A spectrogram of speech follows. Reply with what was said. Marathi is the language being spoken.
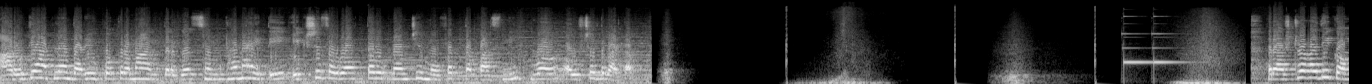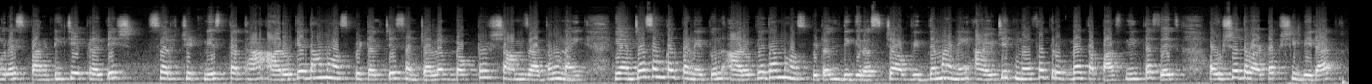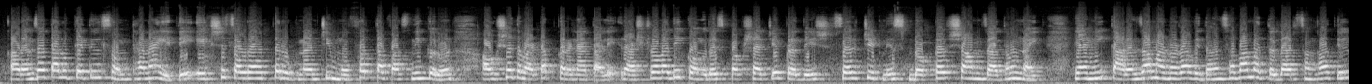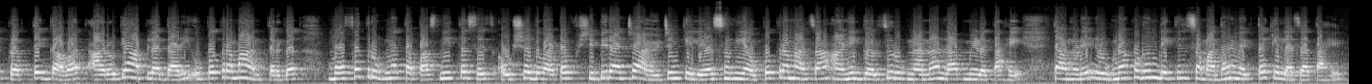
आरोग्य आपल्या दारी उपक्रमाअंतर्गत समठाणा येथे एकशे चौऱ्याहत्तर रुग्णांची मोफत तपासणी व औषध वाटप. राष्ट्रवादी काँग्रेस पार्टीचे प्रदेश सरचिटणीस तथा आरोग्यधाम हॉस्पिटलचे संचालक डॉक्टर श्याम जाधव नाईक यांच्या संकल्पनेतून आरोग्यधाम हॉस्पिटल दिग्रसच्या विद्यमाने आयोजित मोफत रुग्ण तपासणी तसेच औषध वाटप शिबिरात कारंजा तालुक्यातील सोमठाणा येथे एकशे चौऱ्याहत्तर रुग्णांची मोफत तपासणी करून औषध वाटप करण्यात आले. राष्ट्रवादी काँग्रेस पक्षाचे प्रदेश सरचिटणीस डॉक्टर श्याम जाधव नाईक यांनी कारंजा मानोरा विधानसभा मतदारसंघातील प्रत्येक गावात आरोग्य आपल्या दारी उपक्रमाअंतर्गत मोफत रुग्ण तपासणी तसेच औषध वाटप शिबिरांचे आयोजन केले असून या उपक्रमाचा आणि गरजू रुग्णांना लाभ मिळत आहे. त्यामुळे रुग्णाकडून देखील समाधान व्यक्त केले जात आहे.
